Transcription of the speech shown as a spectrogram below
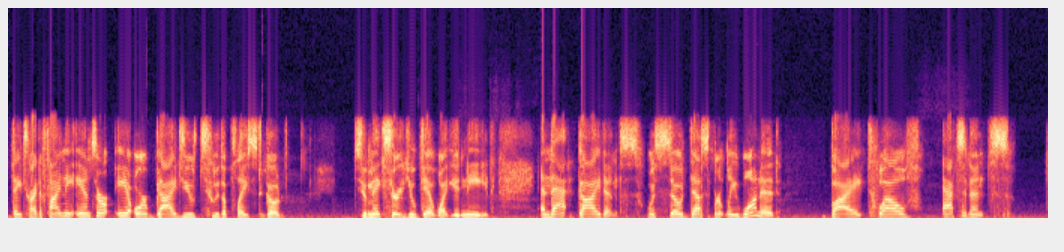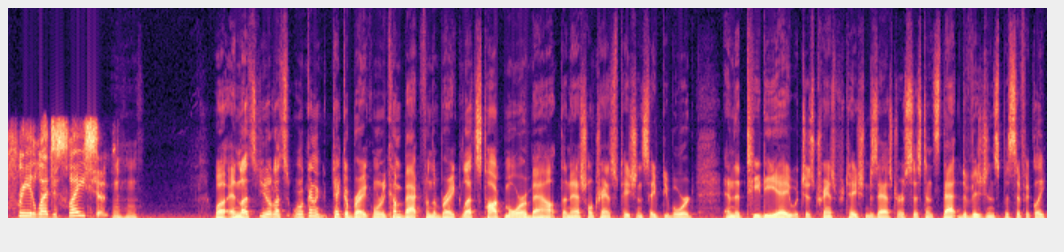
they try to find the answer or guide you to the place to go to make sure you get what you need. And that guidance was so desperately wanted by 12 accidents pre legislation. Mm-hmm. Well, and let's you know let's we're going to take a break. When we come back from the break, let's talk more about the National Transportation Safety Board and the TDA, which is Transportation Disaster Assistance, that division specifically.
